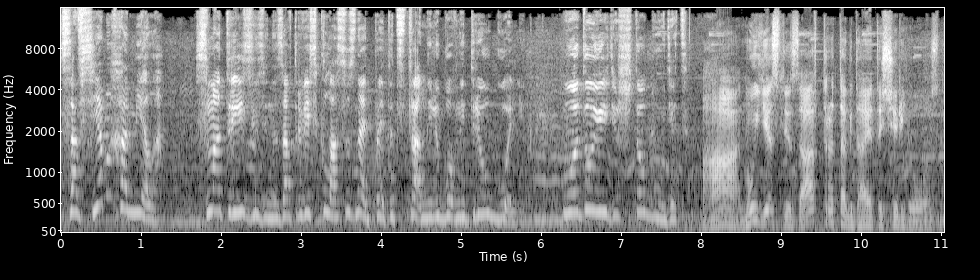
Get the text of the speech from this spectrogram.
Совсем охамела? Смотри, Зюзина, завтра весь класс узнает про этот странный любовный треугольник. Вот увидишь, что будет. А, ну если завтра, тогда это серьезно.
